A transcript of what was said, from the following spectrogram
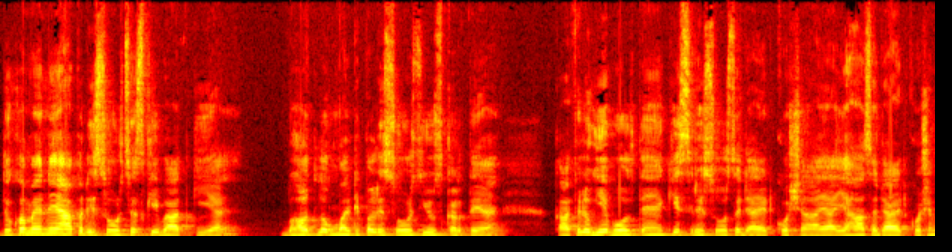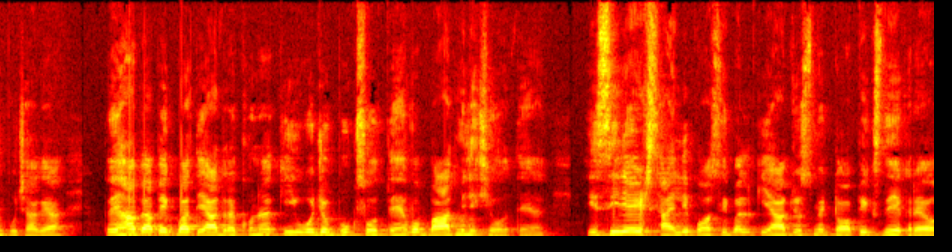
देखो मैंने यहाँ पर रिसोर्सेज की बात की है। बहुत लोग मल्टीपल रिसोर्स यूज़ करते हैं। काफ़ी लोग ये बोलते हैं कि इस रिसोर्स से डायरेक्ट क्वेश्चन आया, यहाँ से डायरेक्ट क्वेश्चन पूछा गया। तो यहाँ पे आप एक बात याद रखो ना कि वो जो बुक्स होते हैं, वो बाद में लिखे होते हैं। इसीलिए इट्स हाईली पॉसिबल कि आप जो उसमें टॉपिक्स देख रहे हो,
